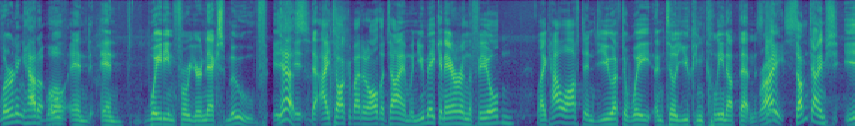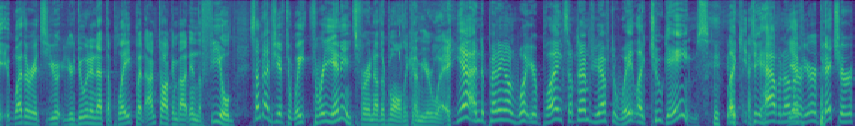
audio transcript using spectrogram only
Learning how to Well, ov- and and waiting for your next move. It- Yes. it- I talk about it all the time. When you make an error in the field, like how often do you have to wait until you can clean up that mistake? Right. Sometimes, whether it's you're, you're doing it at the plate, but I'm talking about in the field. Sometimes you have to wait three innings for another ball to come your way. yeah, and depending on what you're playing, sometimes you have to wait like two games, like to have another. Yeah, if you're a pitcher,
